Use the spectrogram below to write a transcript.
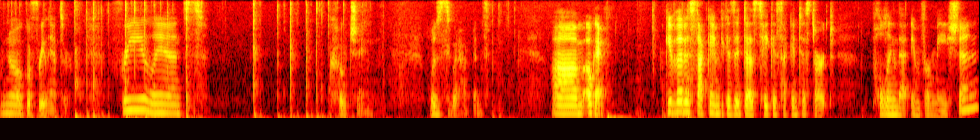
no, I'll go freelancer. Freelance coaching. We'll just see what happens. Um, okay, give that a second because it does take a second to start pulling that information.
